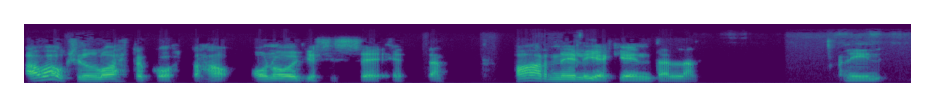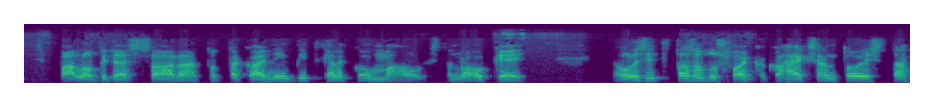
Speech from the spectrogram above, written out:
avauksen lähtökohtahan on oikeasti se, että par neljä kentällä, niin pallo pitäisi saada totta kai niin pitkälle kuin mahdollista. No okei, oli sitten tasotus vaikka 18,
